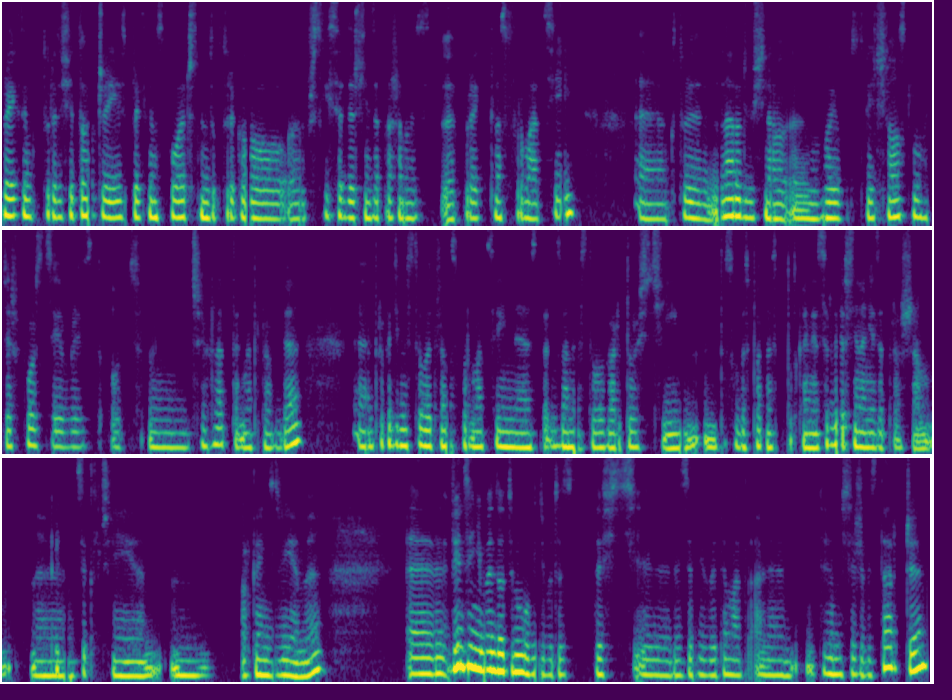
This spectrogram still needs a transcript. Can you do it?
projektem, który się toczy, jest projektem społecznym, do którego wszystkich serdecznie zapraszamy, jest projekt transformacji. E, który narodził się na, e, województwie śląskim, chociaż w Polsce jest od mm, trzech lat tak naprawdę. E, prowadzimy stoły transformacyjne, tak zwane stoły wartości. Mm, to są bezpłatne spotkania. Serdecznie na nie zapraszam. Cyklicznie je mm, organizujemy. Więcej nie będę o tym mówić, bo to jest dość, dość zawiły temat, ale tyle myślę, że wystarczy.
